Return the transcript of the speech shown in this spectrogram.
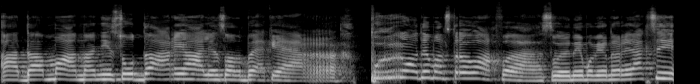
Адама наніс удар Алісон Бекер продемонстрував е, свою неймовірну реакцію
